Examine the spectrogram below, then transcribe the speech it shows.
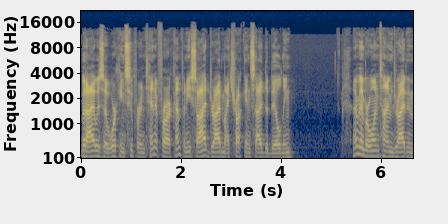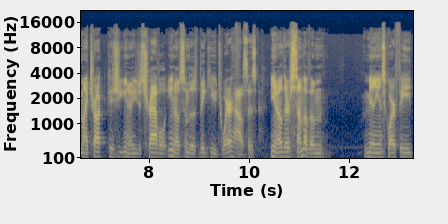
But I was a working superintendent for our company, so I'd drive my truck inside the building I remember one time driving my truck because you know you just travel, you know, some of those big, huge warehouses. You know, there's some of them million square feet,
